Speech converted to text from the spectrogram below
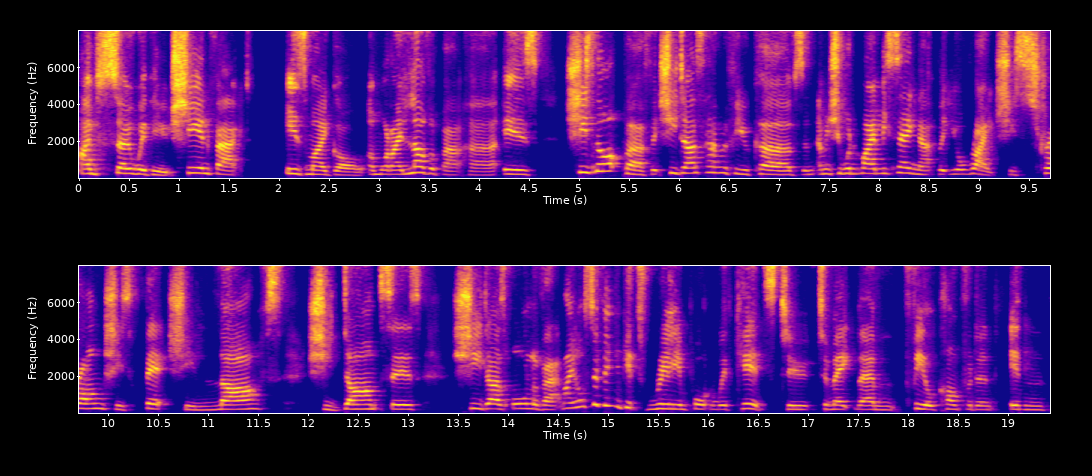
I'm so with you. She, in fact, is my goal. And what I love about her is she's not perfect. She does have a few curves. And I mean, she wouldn't mind me saying that, but you're right. She's strong, she's fit, she laughs, she dances, she does all of that. And I also think it's really important with kids to to make them feel confident in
